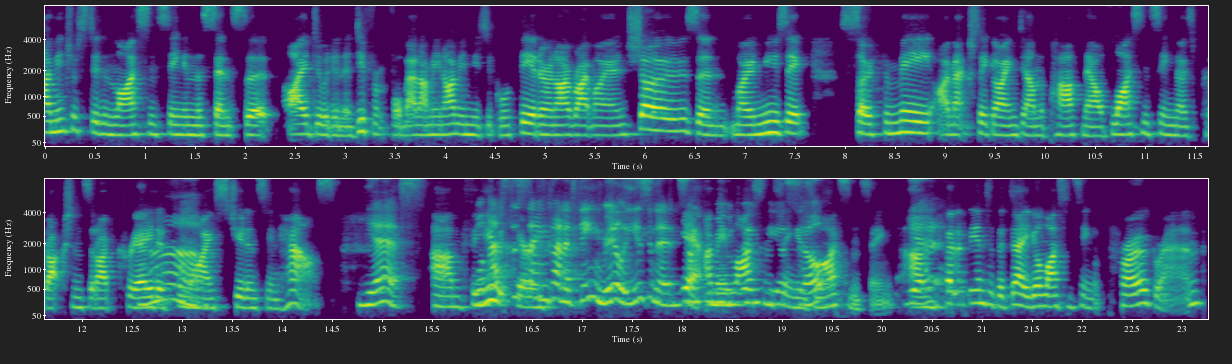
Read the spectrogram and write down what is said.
i'm interested in licensing in the sense that i do it in a different format. I mean i'm in musical theatre and i write my own shows and my own music so for me, I'm actually going down the path now of licensing those productions that I've created ah. for my students in house. Yes. Um, for well, you, that's the very, same kind of thing, really, isn't it? yeah, I mean, licensing is licensing. Yeah. Um, but at the end of the day, you're licensing a program.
